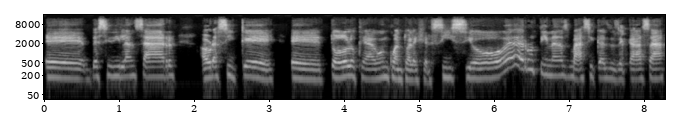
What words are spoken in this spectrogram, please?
eh, decidí lanzar ahora sí que eh, todo lo que hago en cuanto al ejercicio, rutinas básicas desde casa,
